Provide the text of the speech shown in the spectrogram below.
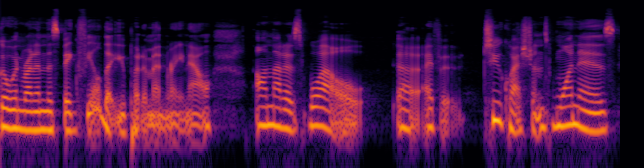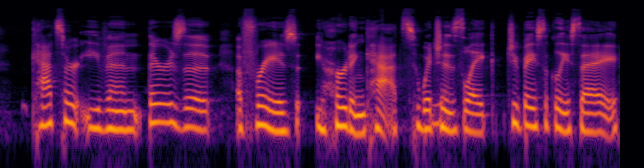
go and run in this big field that you put them in right now. On that as well, uh, I have uh, two questions. One is cats are even there is a, a phrase herding cats which is like to basically say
